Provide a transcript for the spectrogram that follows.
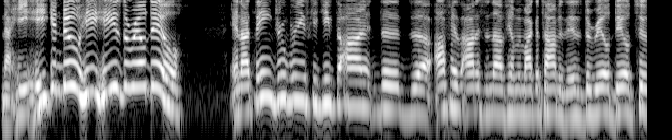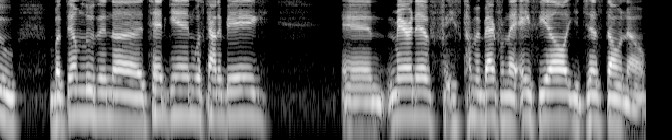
now he he can do he he's the real deal. And I think Drew Brees can keep the on the the offense honest enough. Him and Michael Thomas is the real deal too. But them losing uh, Ted Ginn was kind of big. And Meredith, he's coming back from the ACL. You just don't know.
